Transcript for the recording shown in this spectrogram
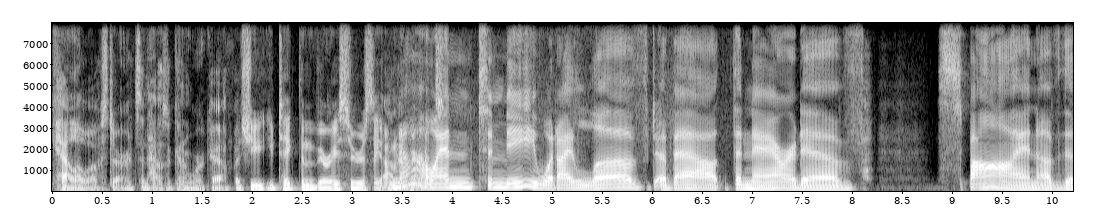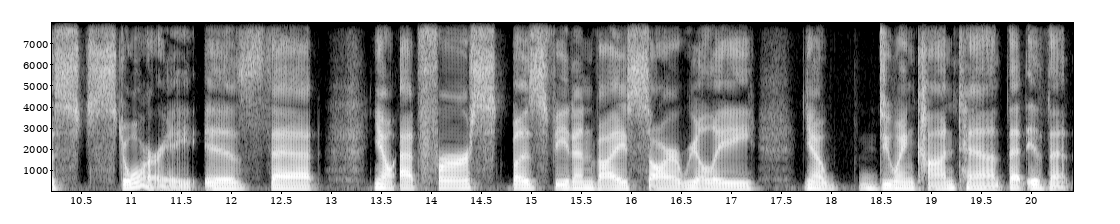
callow upstarts, and how's it going to work out? But you you take them very seriously on No, merits. and to me, what I loved about the narrative spine of this story is that, you know, at first, BuzzFeed and Vice are really, you know, doing content that isn't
